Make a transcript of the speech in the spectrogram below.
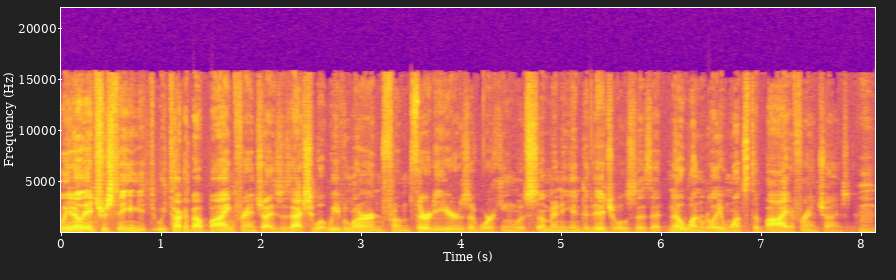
Well, you know, interesting, we talk about buying franchises. Actually, what we've learned from 30 years of working with so many individuals is that no one really wants to buy a franchise mm.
